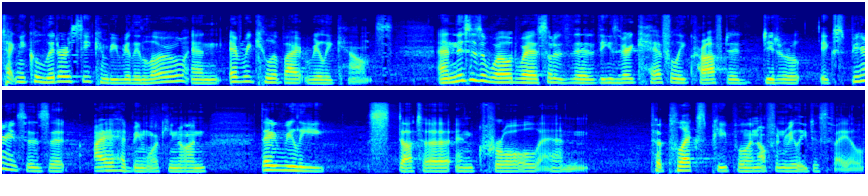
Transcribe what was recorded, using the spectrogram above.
technical literacy can be really low, and every kilobyte really counts. And this is a world where sort of the, these very carefully crafted digital experiences that I had been working on, they really stutter and crawl and perplex people and often really just fail.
